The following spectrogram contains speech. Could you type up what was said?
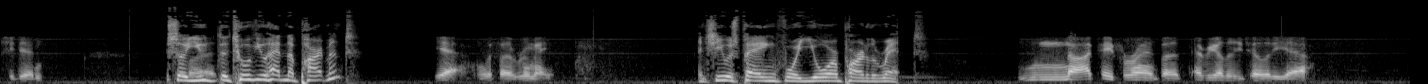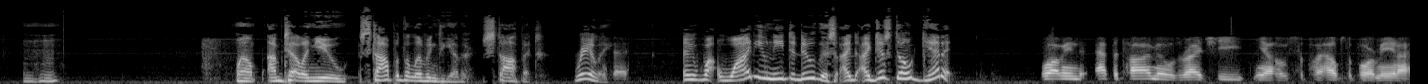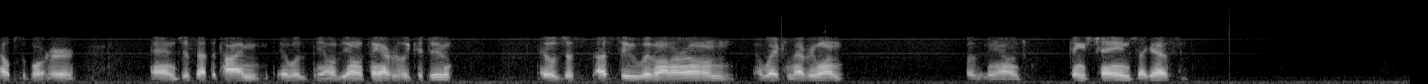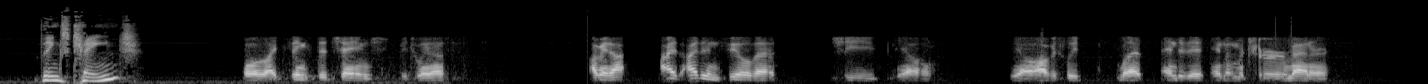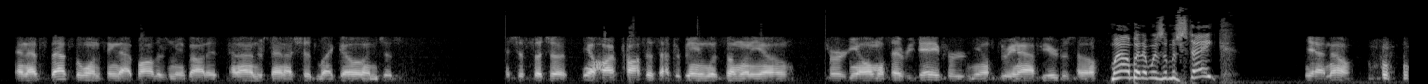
she did. So you, the two of you had an apartment, Yeah, with a roommate. And she was paying for your part of the rent. No, I paid for rent, but every other utility, yeah. Mm-hmm. Well, I'm telling you, stop with the living together. Stop it. Really. Okay. I mean, wh why do you need to do this? I, I just don't get it. Well, I mean, at the time it was right. She, you know, supp- helped support me, and I helped support her. And just at the time, it was, you know, the only thing I really could do. It was just us two living on our own, away from everyone. But you know, things changed, I guess. Things change. Well, like things did change between us. I mean, I, I, I didn't feel that she, you know, you know, obviously let ended it in a mature manner, and that's that's the one thing that bothers me about it. And I understand I should let go and just, it's just such a you know hard process after being with someone you know for you know almost every day for you know three and a half years or so. Well, but it was a mistake. Yeah, no.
